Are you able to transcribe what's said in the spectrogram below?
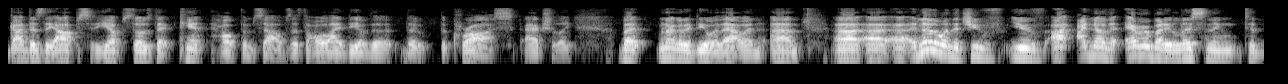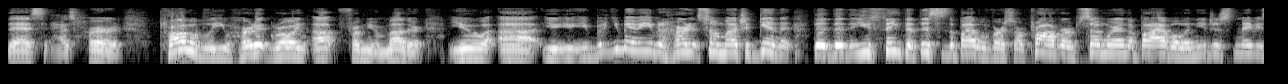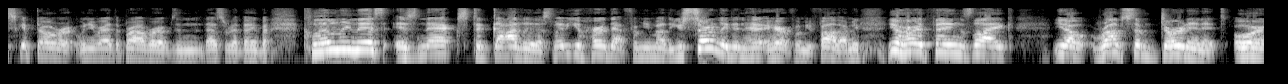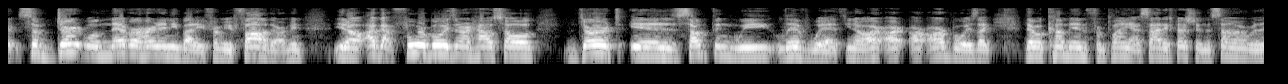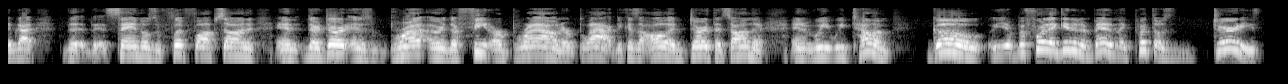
God does the opposite. He helps those that can't help themselves. That's the whole idea of the, the, the cross, actually but we're not going to deal with that one. Um, uh, uh, another one that you've you've I, I, know that everybody listening to this has heard. Probably you heard it growing up from your mother. You uh, you, you but you maybe even heard it so much again that, that, that you think that this is the Bible verse or proverb somewhere in the Bible, and you just maybe skipped over it when you read the proverbs and that sort of thing. But cleanliness is next to godliness. Maybe you heard that from your mother. You certainly didn't hear it from your father. I mean, you heard things like you know, rub some dirt in it, or some dirt will never hurt anybody from your father. I mean, you know, I've got four boys in our household. Dirt is something we live with. You know, our our, our, boys, like, they will come in from playing outside, especially in the summer when they've got the, the sandals and flip flops on, and their dirt is brown, or their feet are brown or black because of all the dirt that's on there. And we, we tell them, go, you know, before they get into bed and they put those dirty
